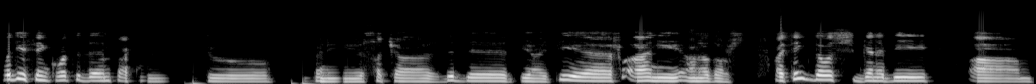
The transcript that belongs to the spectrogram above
what do you think? What is the impact to companies such as Bitbit, BITF, ANI, and others? I think those gonna be, um,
